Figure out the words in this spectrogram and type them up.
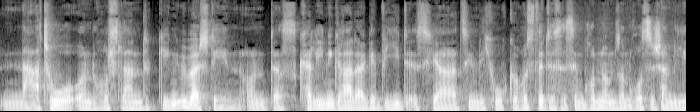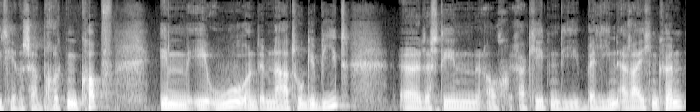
NATO und Russland gegenüberstehen. Und das Kaliningrader Gebiet ist ja ziemlich hoch gerüstet. Es ist im Grunde genommen so ein russischer militärischer Brückenkopf im EU- und im NATO-Gebiet. Äh, da stehen auch Raketen, die Berlin erreichen können.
